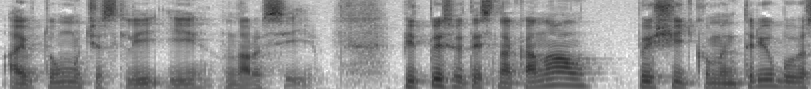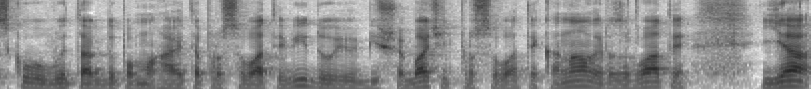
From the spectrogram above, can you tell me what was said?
а й в тому числі і на Росії. Підписуйтесь на канал, пишіть коментарі обов'язково. Ви так допомагаєте просувати відео, його більше бачить, просувати канал і розвивати. Я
